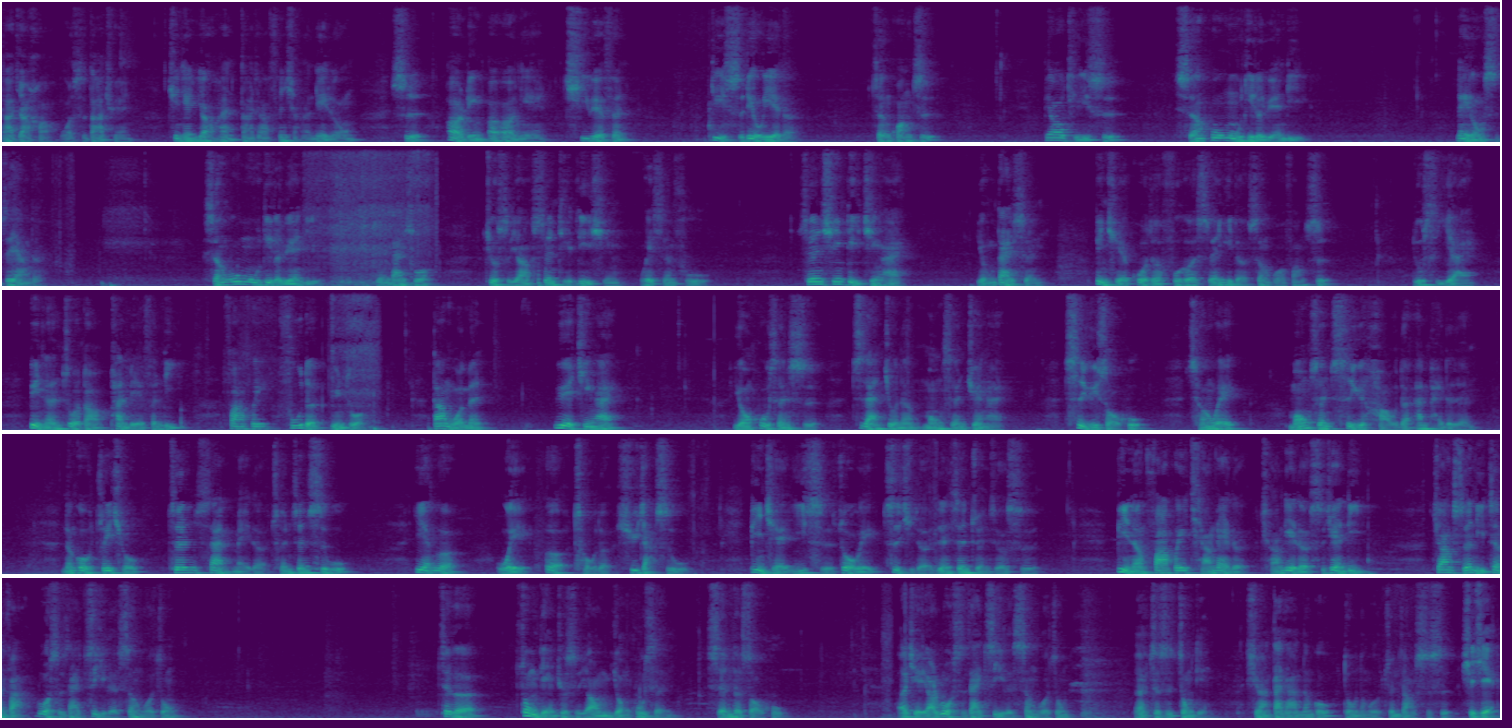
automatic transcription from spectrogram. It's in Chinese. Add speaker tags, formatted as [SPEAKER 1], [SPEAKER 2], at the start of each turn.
[SPEAKER 1] 大家好，我是大全。今天要和大家分享的内容是二零二二年七月份第十六页的真光志，标题是“神乎目的的原理”。内容是这样的：神乎目的的原理，简单说，就是要身体力行为神服务。真心地敬爱、拥戴神，并且过着符合神意的生活方式。如此一来，便能做到判别分立，发挥夫的运作。当我们越敬爱、拥护神时，自然就能蒙神眷爱，赐予守护，成为蒙神赐予好的安排的人，能够追求。真善美的纯真事物，厌恶伪恶丑的虚假事物，并且以此作为自己的人生准则时，必能发挥强烈的、强烈的实践力，将神理正法落实在自己的生活中。这个重点就是要我们拥护神，神的守护。而且要落实在自己的生活中，呃，这是重点。希望大家能够都能够遵照实施。谢谢。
